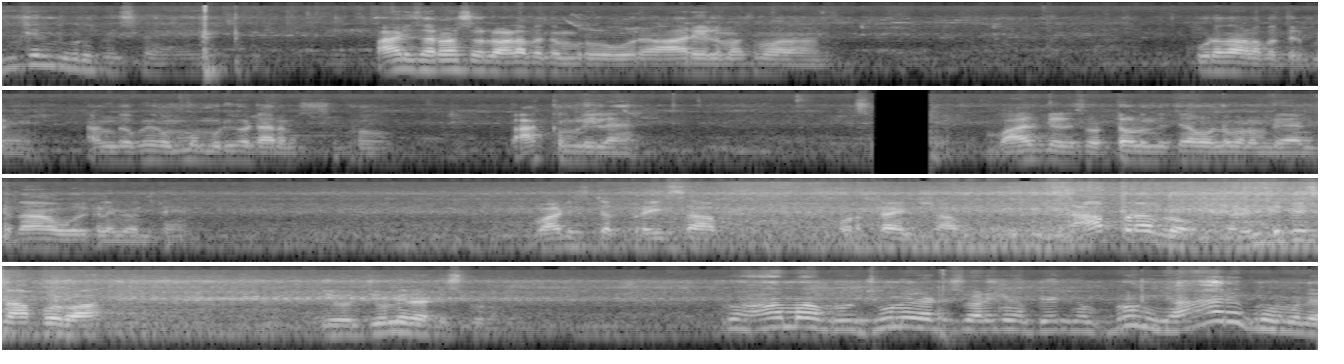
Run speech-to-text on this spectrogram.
இங்கேருந்து ப்ரோ பேசுகிறேன் பாடி சரணா சொல்ல வேலை பார்த்தேன் ப்ரோ ஒரு ஆறு ஏழு மாசமா கூட தான் வேலை பார்த்துருப்பேன். அங்கே போய் ரொம்ப முடி வெட்ட ஆரம்பிச்சிச்சு ப்ரோ பார்க்க முடியல. வாழ்க்கையில் சொட்டை விழுந்துச்சுன்னா ஒன்றும் பண்ண முடியாதுன்ட்டு தான் ஊர் கிளம்பி வந்துட்டேன். What is the price of parotta in shop நாற்பது ரூபா ப்ரோ ரெண்டு பீஸ் நாற்பது ரூபா. இவர் ஜூனியர் ஆர்டிஸ்ட் ப்ரோ ப்ரோ ஆமாம் ப்ரோ ஜூனியர் ஆர்டிஸ்ட் வேலைக்கு நான் போயிருக்கேன். ப்ரோ நீ யார் ப்ரோ முத?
